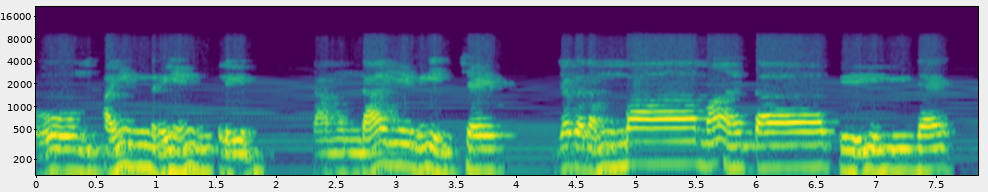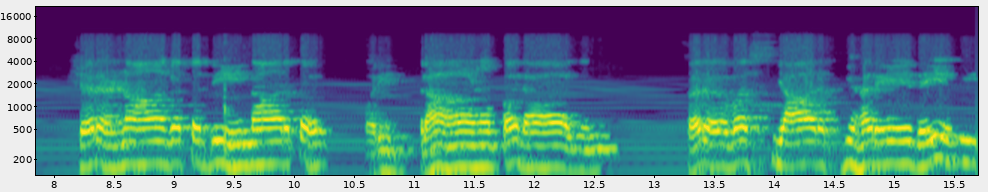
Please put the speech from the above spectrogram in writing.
ॐ ऐं ह्रीं क्लीं चामुंडाय वीक्षे जगदंबा माता की जय। शरणागत दीनार्थ परित्राण पदायन हरे देवी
